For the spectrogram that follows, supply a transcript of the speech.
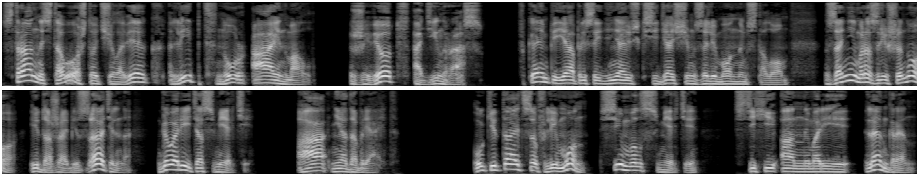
Странность того, что человек липт нур айнмал, живет один раз. В кемпе я присоединяюсь к сидящим за лимонным столом. За ним разрешено, и даже обязательно, говорить о смерти, а не одобряет. У китайцев лимон — символ смерти. Стихи Анны Марии Ленгрен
